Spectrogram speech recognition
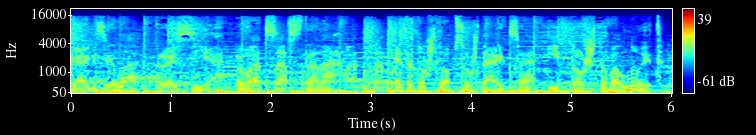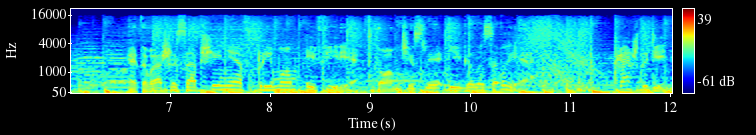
Как дела, Россия? Ватсап-страна! Это то, что обсуждается и то, что волнует. Это ваши сообщения в прямом эфире, в том числе и голосовые. Каждый день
